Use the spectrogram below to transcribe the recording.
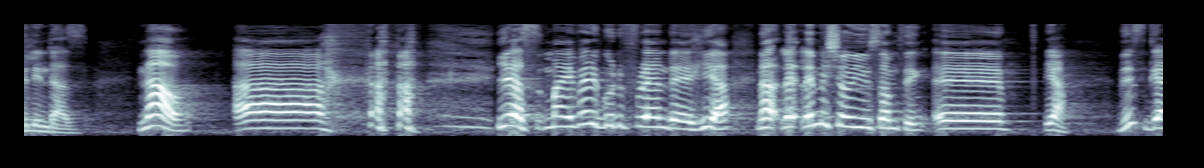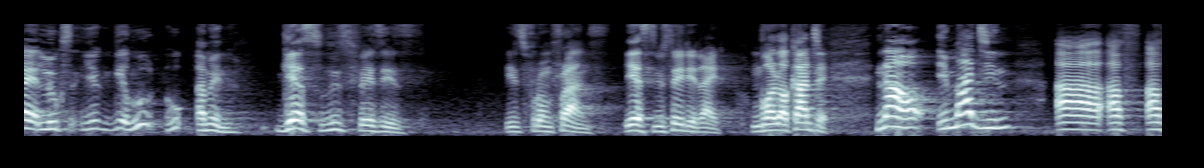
cylinders. Now, uh, yes, my very good friend uh, here. Now, let, let me show you something. Uh, yeah, this guy looks, you, who, who, I mean, guess whose face is? He's from France. Yes, you said it right. N'Golo Kante. Now, imagine a, a,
